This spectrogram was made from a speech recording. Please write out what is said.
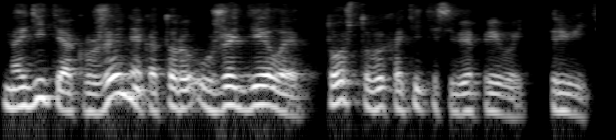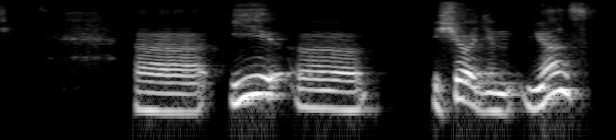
найдите окружение, которое уже делает то, что вы хотите себе привить. А, и э, еще один нюанс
